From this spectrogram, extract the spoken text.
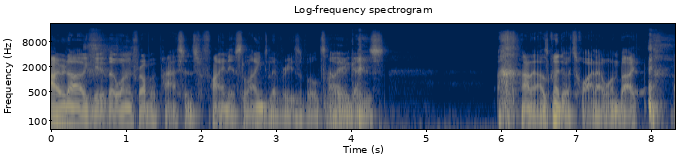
I would argue that one of Robert Pattinson's finest line deliveries of all Oh, time go. is. I don't know. I was going to do a Twilight one, but I,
